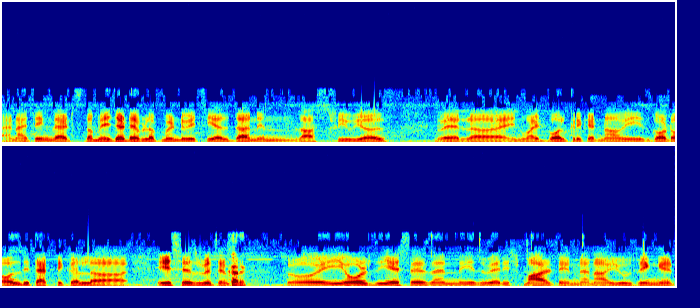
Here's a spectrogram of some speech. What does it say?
and I think that's the major development which he has done in last few years where uh, in white ball cricket now he's got all the tactical uh, aces with him Correct. so he holds the aces and he's very smart in you know, using it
